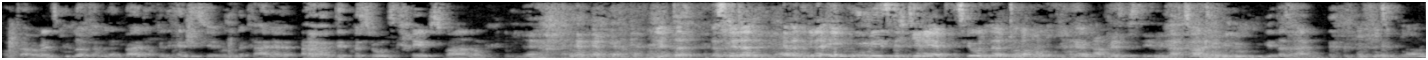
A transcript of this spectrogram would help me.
Und aber wenn es gut läuft, haben wir dann bald auf den Handys hier immer so eine kleine Depressionskrebswarnung. Das, das wäre dann, wär dann wieder EU-mäßig die Reaktion darauf. Abwehrsystem. Nach 20 Minuten geht das an. blauen.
